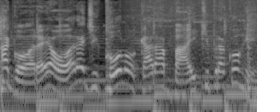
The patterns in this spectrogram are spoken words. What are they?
Agora é hora de colocar a bike para correr.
